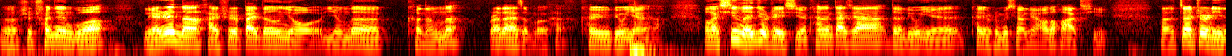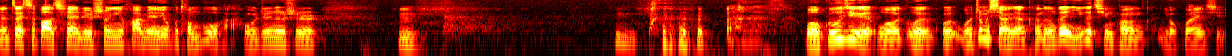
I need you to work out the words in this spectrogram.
嗯，是川建国连任呢，还是拜登有赢的可能呢？不知道大家怎么看，可以留言哈。OK，新闻就这些，看看大家的留言，看有什么想聊的话题。呃，在这里呢，再次抱歉，这个声音画面又不同步哈，我真的是，嗯，嗯，我估计我我我我这么想想，可能跟一个情况有关系，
